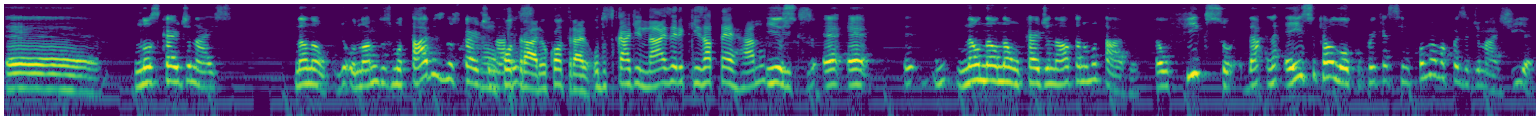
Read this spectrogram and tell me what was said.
É, nos cardinais. Não, não. O nome dos mutáveis nos cardinais. Não, o contrário, o contrário. O dos cardinais ele quis aterrar no Isso, fixo. É, é, é, não, não, não. O cardinal tá no mutável. É o fixo. é isso que é o louco, porque assim, como é uma coisa de magia,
